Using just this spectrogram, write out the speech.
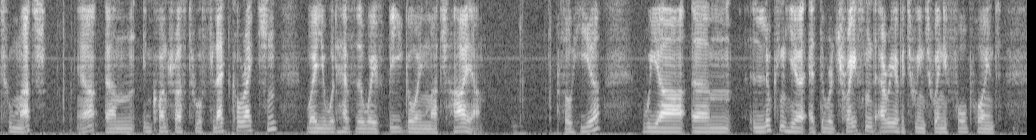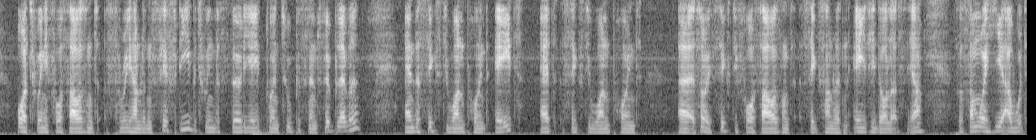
too much yeah um, in contrast to a flat correction where you would have the wave B going much higher so here we are um, looking here at the retracement area between 24 point or 24,350 between the 38.2% fib level and the 61.8 at 61. Uh, sorry, $64,680. Yeah. So somewhere here I would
